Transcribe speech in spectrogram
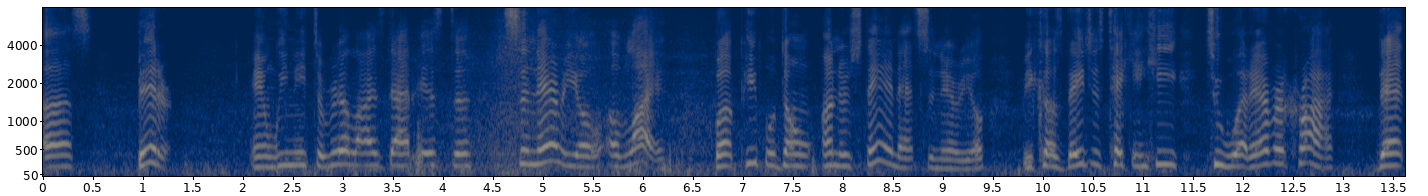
us bitter. And we need to realize that is the scenario of life. But people don't understand that scenario because they just taking heed to whatever cry that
